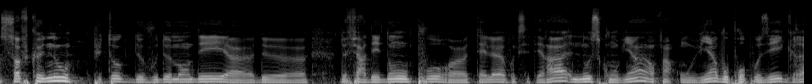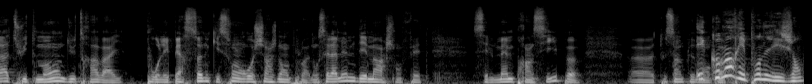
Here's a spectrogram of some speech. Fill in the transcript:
sauf que nous, plutôt que de vous demander de, de faire des dons pour telle œuvre, etc., nous, ce qu'on vient, enfin, on vient vous proposer gratuitement du travail pour les personnes qui sont en recherche d'emploi. Donc c'est la même démarche en fait. C'est le même principe. Euh, tout simplement. Et comment répondent les gens?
